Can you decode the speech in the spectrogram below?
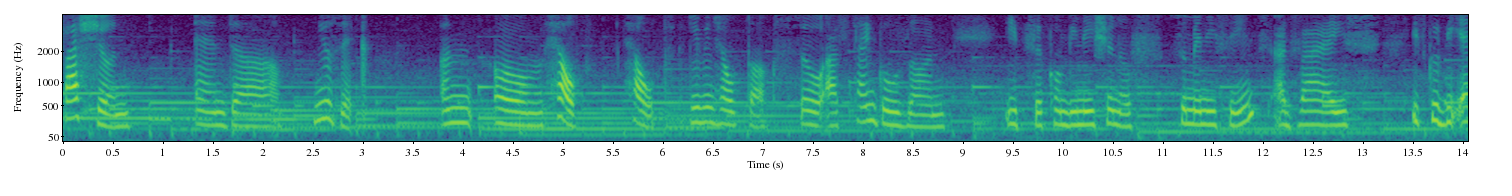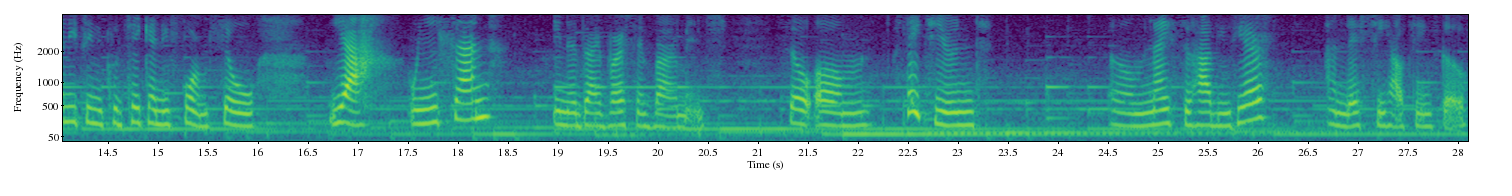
fashion and uh, music and um, health health giving health talks. So as time goes on it's a combination of so many things advice it could be anything it could take any form. So yeah Oni San in a diverse environment. So um, stay tuned. Um, nice to have you here and let's see how things go.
